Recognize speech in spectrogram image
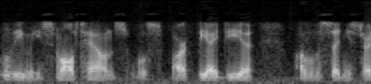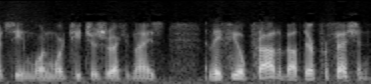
believe me, small towns will spark the idea. All of a sudden, you start seeing more and more teachers recognized, and they feel proud about their profession.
